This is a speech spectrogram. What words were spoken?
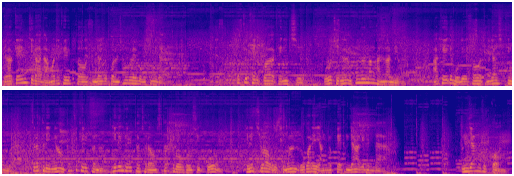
제가 게임지라 나머지 캐릭터 등장 조건을 첨부해 보겠습니다. 폭주 캐릭과 게니치, 오로치는 콘솔만 가능하며 아케이드 모드에서 등장시킨 후 쓰러뜨리면 폭주 캐릭터는 히든 캐릭터처럼 스타트로 볼 수 있고 게니치와 오로치는 로갈의 양옆에 등장하게 된다. 등장 조건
